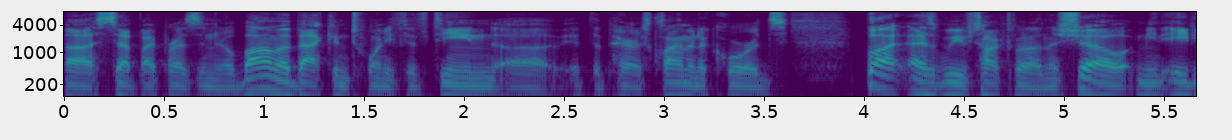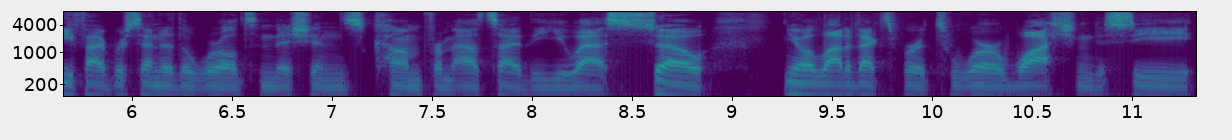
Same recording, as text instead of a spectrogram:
uh, set by President Obama back in 2015 uh, at the Paris Climate Accords. But as we've talked about on the show, I mean, 85% of the world's emissions come from outside the U.S. So, you know, a lot of experts were watching to see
